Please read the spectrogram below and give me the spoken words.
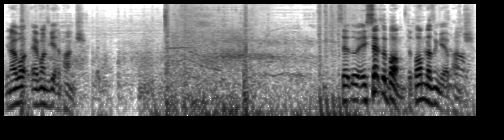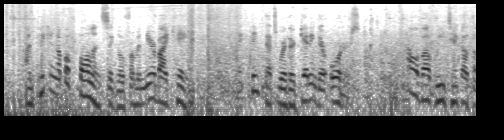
You know what? Everyone's getting a punch. Except the, except the bomb. The bomb doesn't get a punch. I'm picking up a fallen signal from a nearby cave. I think that's where they're getting their orders. How about we take out the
